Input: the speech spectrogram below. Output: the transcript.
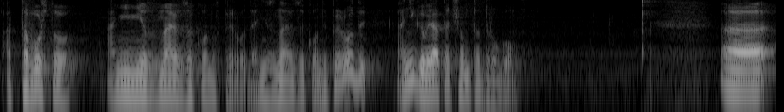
от того, что они не знают законов природы. Они знают законы природы, они говорят о чем-то другом. Э,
